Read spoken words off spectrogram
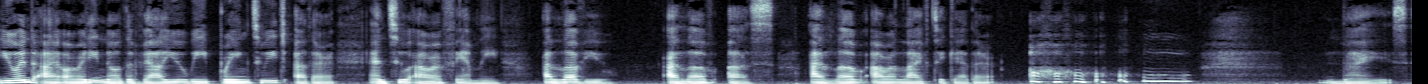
You and I already know the value we bring to each other and to our family. I love you. I love us. I love our life together. Oh, nice.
